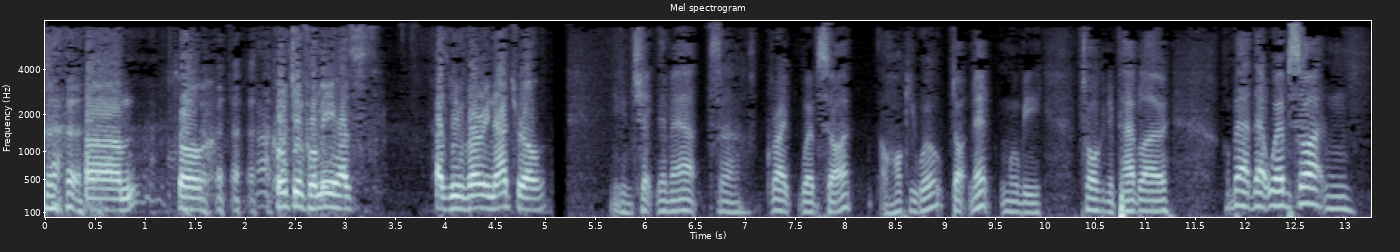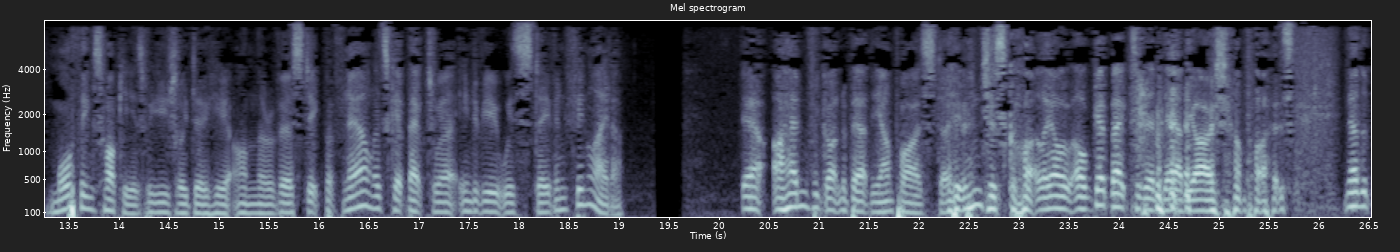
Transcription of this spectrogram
know. um, so coaching for me has has been very natural. You can check them out. Uh, great website, hockeyworld.net, and we'll be talking to Pablo about that website and more things hockey as we usually do here on the reverse stick. But for now, let's get back to our interview with Stephen Findlater. Yeah, I hadn't forgotten about the umpires, Stephen, just quietly. I'll, I'll get back to them now, the Irish umpires. Now, the,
